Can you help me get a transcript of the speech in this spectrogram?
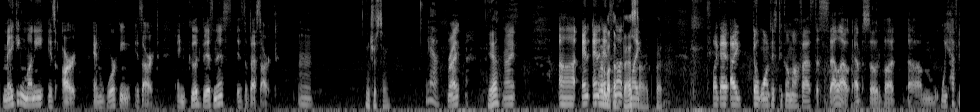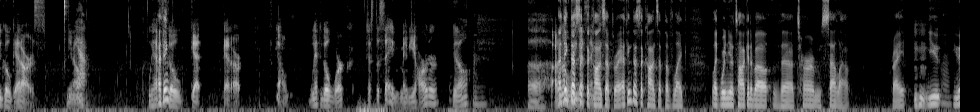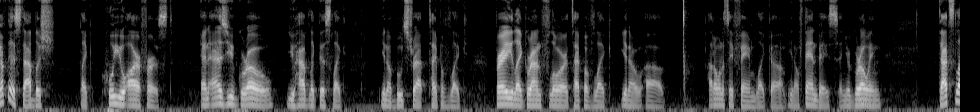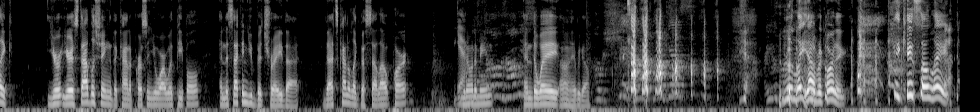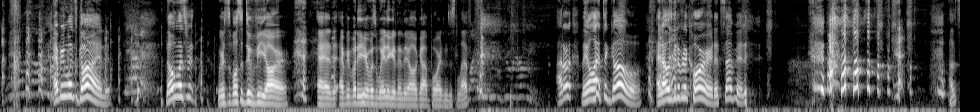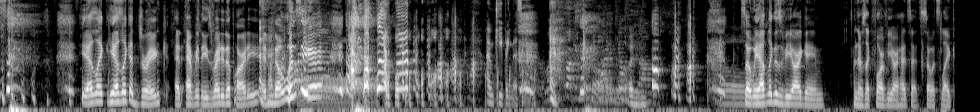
making money is art and working is art and good business is the best art Mm-hmm. Interesting. Yeah. right Yeah. right uh and I and, don't know and about it's the not best like, art, but like I, I don't want this to come off as the sellout episode but um we have to go get ours you know Yeah. we have I to think- go get get our you know we have to go work just the same maybe harder you know Mhm. uh i, I, don't know. think What that's like guys the think? concept, right? I think that's the concept of like, like when you're talking about the term sellout, right? Mhm. You you have to establish like who you are first, and as you grow, you have like this like, you know, bootstrap type of like, very like ground floor type of like you know, uh, I don't want to say fame, like um, you know, fan base, and you're growing. That's like you're you're establishing the kind of person you are with people. And the second you betray that that's kind of like the sellout part. Yeah. you know what i mean? And the way oh here we go. Oh shit! I'm on a podcast. Are you you're late yeah I'm recording it came so late everyone's gone Damn it! no one's re- we were supposed to do vr and everybody here was waiting and then they all got bored and just left Why didn't you do it early? I don't. They all had to go, and I was gonna record at seven. I'm s he has like he has like a drink and everything. He's ready to party, and no one's here. I'm keeping this in. Fucking trying to kill some zombies. So we have like this VR game, and there's like four VR headsets. So it's like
